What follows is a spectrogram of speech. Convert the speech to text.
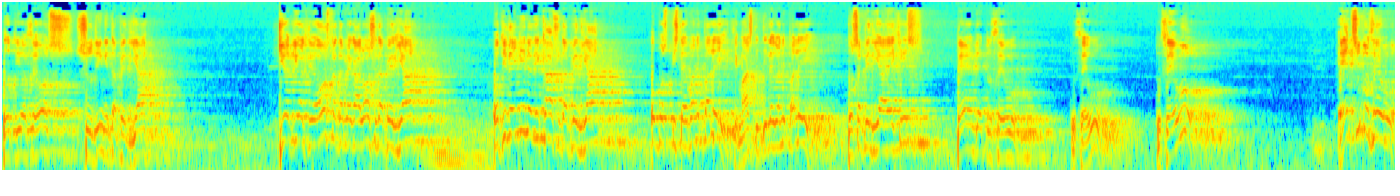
ότι ο Θεός σου δίνει τα παιδιά και ότι ο Θεός θα τα μεγαλώσει τα παιδιά ότι δεν είναι δικά σου τα παιδιά όπως πιστεύαν οι παλαιοί. Θυμάστε τι λέγανε οι παλαιοί. Πόσα παιδιά έχεις; Πέντε του Θεού του Θεού; Του Θεού; Έτσι του Θεού.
